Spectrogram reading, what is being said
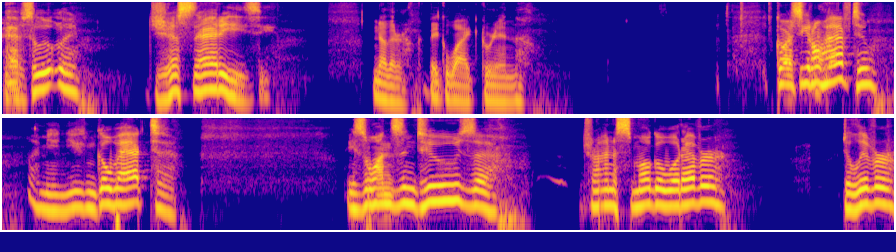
Absolutely. Just that easy. Another big wide grin. Of course, you don't have to. I mean, you can go back to these ones and twos, uh, trying to smuggle whatever, deliver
